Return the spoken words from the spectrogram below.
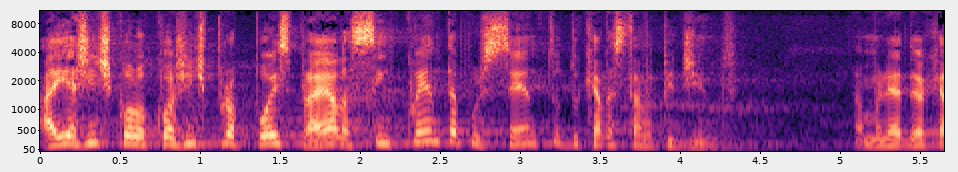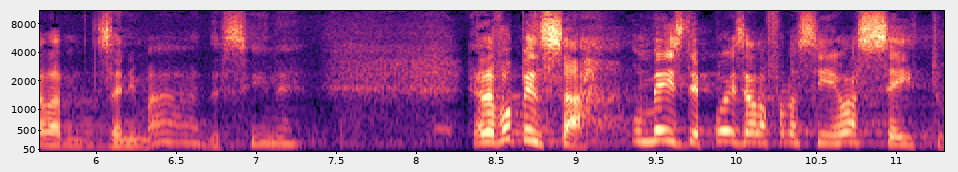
Aí a gente colocou, a gente propôs para ela 50% do que ela estava pedindo. A mulher deu aquela desanimada, assim, né? Ela, vou pensar. Um mês depois ela falou assim: eu aceito.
